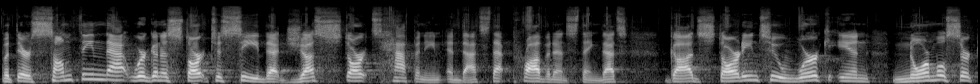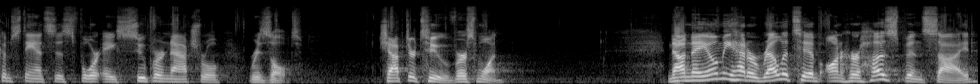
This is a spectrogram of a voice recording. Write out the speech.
But there's something that we're going to start to see that just starts happening, and that's that providence thing. That's God starting to work in normal circumstances for a supernatural result. Chapter 2, verse 1. Now, Naomi had a relative on her husband's side,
